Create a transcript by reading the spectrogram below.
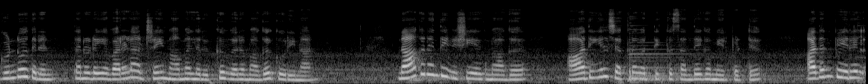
குண்டோதரன் தன்னுடைய வரலாற்றை மாமல்லருக்கு விவரமாக கூறினான். நாகநந்தி விஷயமாக ஆதியில் சக்கரவர்த்திக்கு சந்தேகம் ஏற்பட்டு அதன் பேரில்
